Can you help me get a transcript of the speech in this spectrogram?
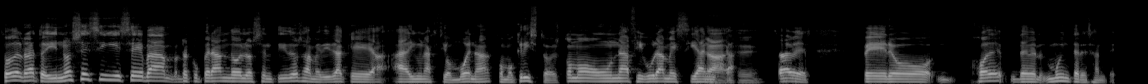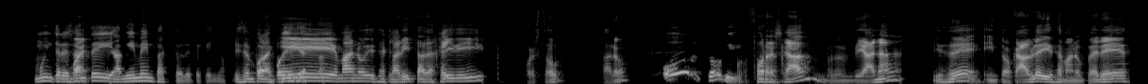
todo el rato. Y no sé si se va recuperando los sentidos a medida que ha- hay una acción buena, como Cristo, es como una figura mesiánica, sí. ¿sabes? Pero, joder, de ver- muy interesante, muy interesante y a mí me impactó de pequeño. Dicen por aquí, Pues ya Manu dice Clarita de Heidi. Puesto, claro. ¡Oh, Toby! Forrest Gump, pues, Diana. Dice Intocable, dice Manu Pérez.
